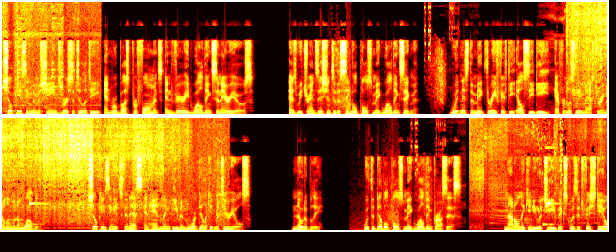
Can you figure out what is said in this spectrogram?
Showcasing the machine's versatility and robust performance in varied welding scenarios. As we transition to the single pulse MIG welding segment, witness the MIG 350 LCD effortlessly mastering aluminum welding, showcasing its finesse in handling even more delicate materials. Notably, with the double pulse MIG welding process, not only can you achieve exquisite fish-scale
